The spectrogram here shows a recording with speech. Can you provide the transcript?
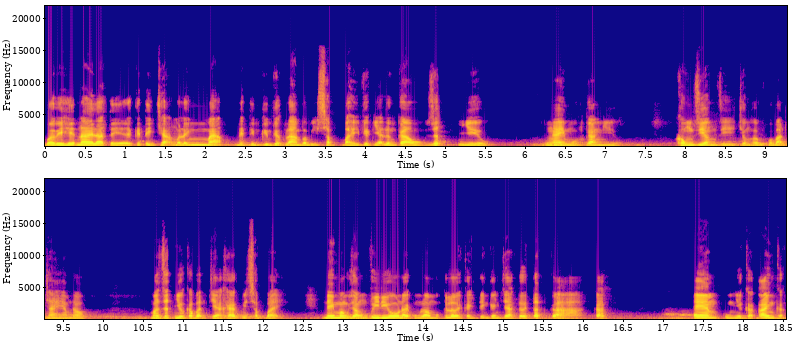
Bởi vì hiện nay là tì- cái tình trạng mà lên mạng để tìm kiếm việc làm và bị sập bẫy việc nhẹ lương cao rất nhiều, ngày một càng nhiều. Không riêng gì trường hợp của bạn trai em đâu, mà rất nhiều các bạn trẻ khác bị sập bẫy. Nên mong rằng video này cũng là một cái lời cảnh tình cảnh giác tới tất cả các em cũng như các anh, các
